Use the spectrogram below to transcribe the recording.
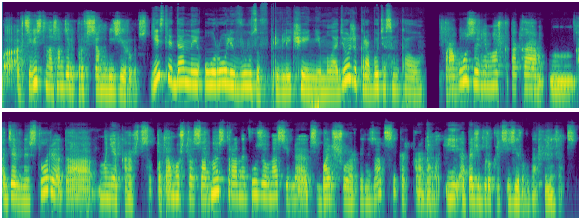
активисты на самом деле профессионализируются. Есть ли данные о роли вузов в привлечении молодежи к работе с НКО? Про вузы немножко такая отдельная история, да, мне кажется, потому что, с одной стороны, вузы у нас являются большой организацией, как правило, и, опять же, бюрократизированной организацией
